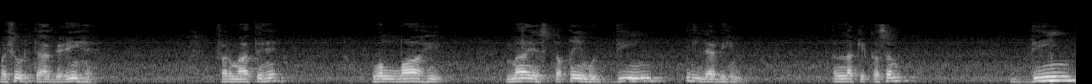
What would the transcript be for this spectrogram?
مشہور تابعی ہیں۔ فرماتے ہیں، واللہ ما يستقیم الدین الا بهم۔ اللہ کی قسم، دین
